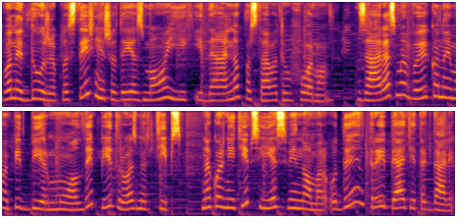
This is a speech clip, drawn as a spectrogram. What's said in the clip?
Вони дуже пластичні, що дає змогу їх ідеально поставити у форму. Зараз ми виконуємо підбір молди під розмір тіпс. На кожній тіпсі є свій номер 1, 3, 5 і так далі.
